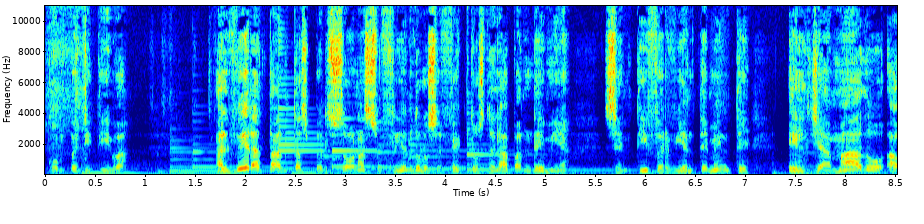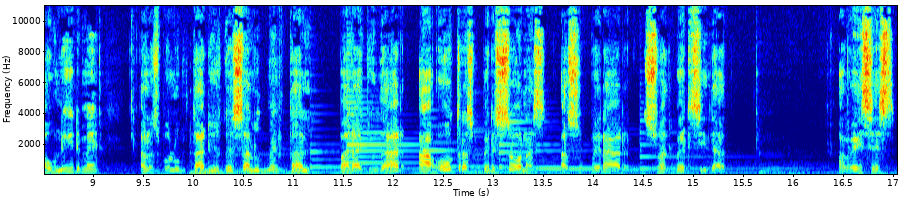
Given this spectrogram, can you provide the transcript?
competitiva. Al ver a tantas personas sufriendo los efectos de la pandemia, sentí fervientemente el llamado a unirme a los voluntarios de salud mental para ayudar a otras personas a superar su adversidad. A veces,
